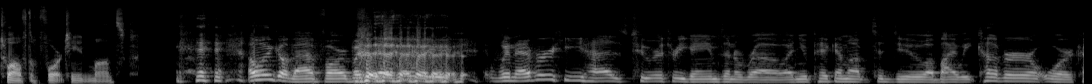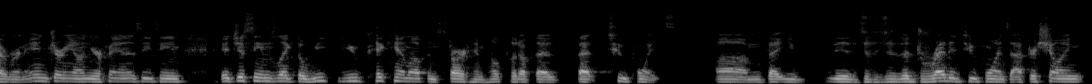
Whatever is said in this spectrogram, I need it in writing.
12 to 14 months. I wouldn't go that far, but whenever he has two or three games in a row and you pick him up to do a bye week cover or cover an injury on your fantasy team, it just seems like the week you pick him up and start him, he'll put up that that two points. Um, that you the dreaded two points after showing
